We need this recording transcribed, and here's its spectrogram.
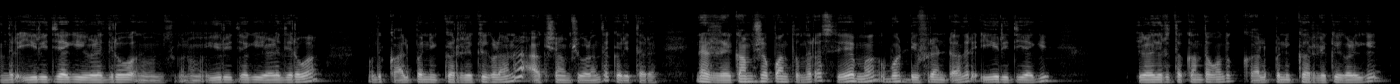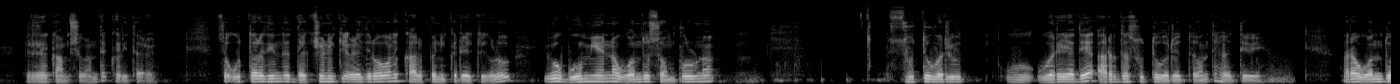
ಅಂದರೆ ಈ ರೀತಿಯಾಗಿ ಎಳೆದಿರುವ ಈ ರೀತಿಯಾಗಿ ಎಳೆದಿರುವ ಒಂದು ಕಾಲ್ಪನಿಕ ರೇಖೆಗಳನ್ನು ಅಕ್ಷಾಂಶಗಳಂತ ಕರೀತಾರೆ. ಇನ್ನು ರೇಖಾಂಶಪ್ಪ ಅಂತಂದ್ರೆ ಸೇಮ್ ಬಟ್ ಡಿಫ್ರೆಂಟ್ ಅಂದರೆ ಈ ರೀತಿಯಾಗಿ ಎಳೆದಿರತಕ್ಕಂಥ ಒಂದು ಕಾಲ್ಪನಿಕ ರೇಖೆಗಳಿಗೆ ರೇಖಾಂಶಗಳಂತ ಕರೀತಾರೆ. ಸೊ ಉತ್ತರದಿಂದ ದಕ್ಷಿಣಕ್ಕೆ ಎಳೆದಿರುವ ಒಂದು ಕಾಲ್ಪನಿಕ ರೇಖೆಗಳು, ಇವು ಭೂಮಿಯನ್ನು ಒಂದು ಸಂಪೂರ್ಣ ಸುತ್ತುವರಿಯು ಒರೆಯದೆ ಅರ್ಧ ಸುತ್ತುವರಿಯುತ್ತವೆ ಅಂತ ಹೇಳ್ತೀವಿ. ಅಂದರೆ ಒಂದು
